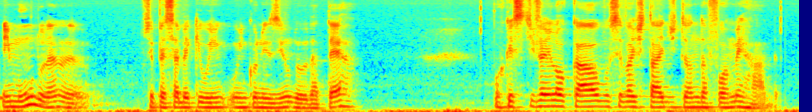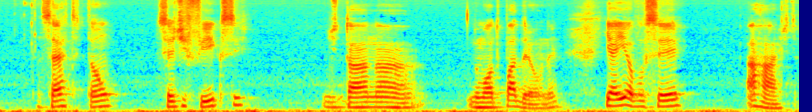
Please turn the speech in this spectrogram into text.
em mundo, né? Você percebe aqui o, íconezinho do, da Terra. Porque se estiver em local, você vai estar editando da forma errada. Tá certo? Então, certifique-se de estar tá na, no modo padrão, né? E aí, ó, você arrasta.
